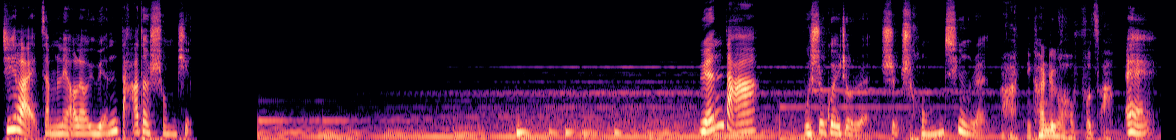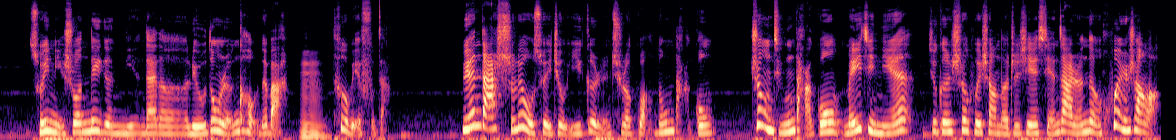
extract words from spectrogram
接下来咱们聊聊袁达的生平。袁达。不是贵州人，是重庆人啊！你看这个好复杂，哎，所以你说那个年代的流动人口，对吧？嗯，特别复杂。袁达十六岁就一个人去了广东打工，正经打工没几年，就跟社会上的这些闲杂人等混上了，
